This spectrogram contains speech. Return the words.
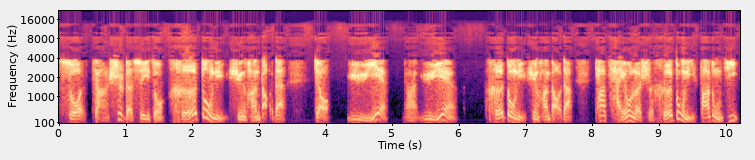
所展示的是一种核动力巡航导弹，叫雨燕啊，雨燕核动力巡航导弹。它采用了是核动力发动机，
